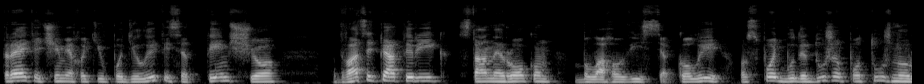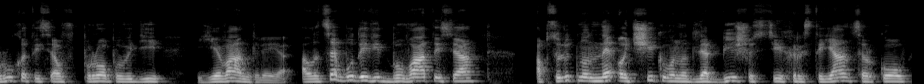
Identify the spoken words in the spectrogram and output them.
Третє, чим я хотів поділитися, тим, що 25-й рік стане роком благовістя, коли Господь буде дуже потужно рухатися в проповіді Євангелія. Але це буде відбуватися абсолютно неочікувано для більшості християн, церков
